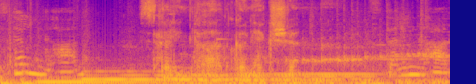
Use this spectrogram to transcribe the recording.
Stalingrad, Stalingrad Connection. Stalingrad.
